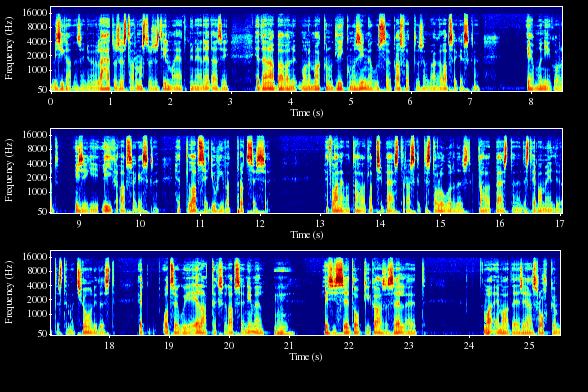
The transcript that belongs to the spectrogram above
mis iganes, on ju, lähedusest, armastusest ilmajätmine ja nii edasi. ja tänapäeval nüüd me oleme hakanud liikuma sinna, kus see kasvatus on väga lapsekeskne. ja mõnikord isegi liiga lapsekeskne, et lapsed juhivad protsesse. et vanemad tahavad lapsi päästa rasketest olukordadest, tahavad päästa nendest ebameeldivatest emotsioonidest, et otse kui elatakse lapse nimel Mm -hmm. ja siis see toobki kaasa selle, et emade seas rohkem,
